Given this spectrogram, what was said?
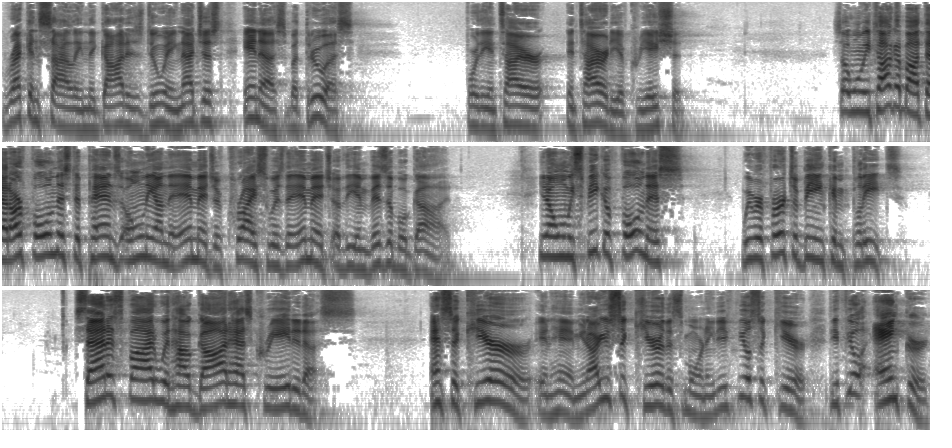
reconciling that God is doing, not just in us, but through us for the entire entirety of creation. So when we talk about that, our fullness depends only on the image of Christ, who is the image of the invisible God. You know, when we speak of fullness, we refer to being complete, satisfied with how God has created us, and secure in Him. You know, are you secure this morning? Do you feel secure? Do you feel anchored?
